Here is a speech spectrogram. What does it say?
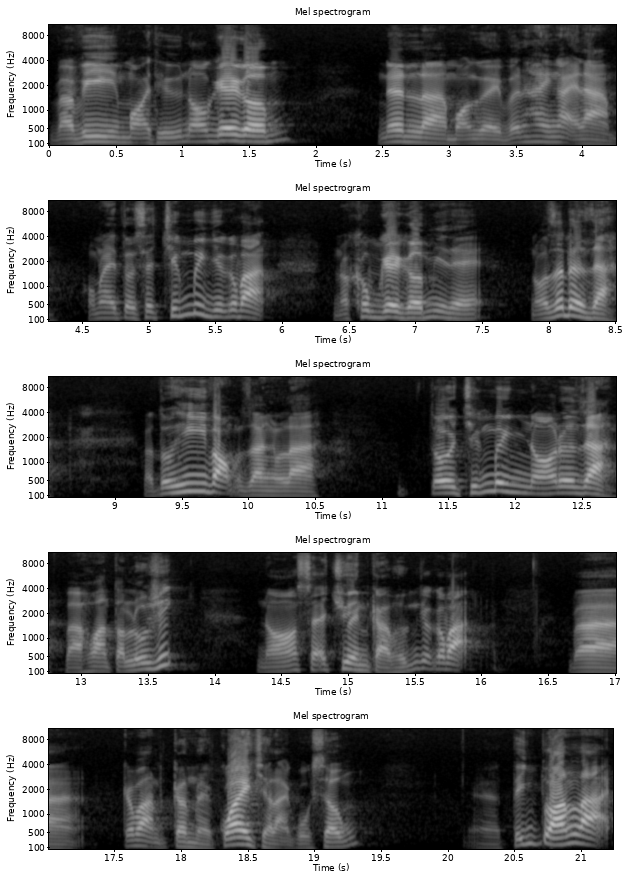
Và vì mọi thứ nó ghê gớm, nên là mọi người vẫn hay ngại làm. Hôm nay tôi sẽ chứng minh cho các bạn nó không ghê gớm như thế. Nó rất đơn giản. Và tôi hy vọng rằng là tôi chứng minh nó đơn giản và hoàn toàn logic. Nó sẽ truyền cảm hứng cho các bạn. Và các bạn cần phải quay trở lại cuộc sống à, tính toán lại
